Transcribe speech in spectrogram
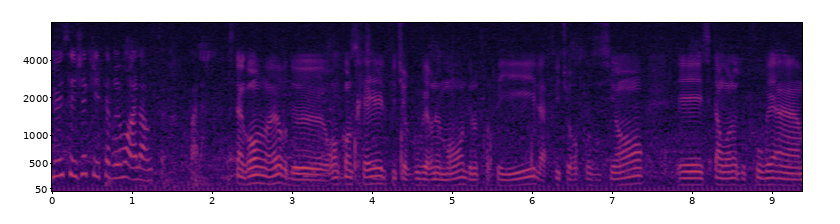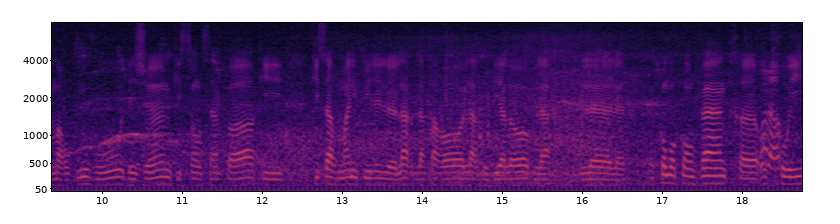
l'ECG qui était vraiment à la hauteur. Voilà. C'est un grand honneur de rencontrer le futur gouvernement de notre pays, la future opposition. Et c'est un honneur de trouver un Maroc nouveau, des jeunes qui sont sympas, qui, qui savent manipuler l'art de la parole, l'art du dialogue, la, le, le, comment convaincre euh, autrui.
